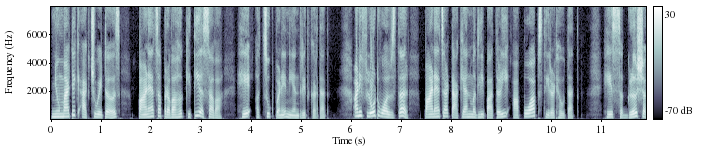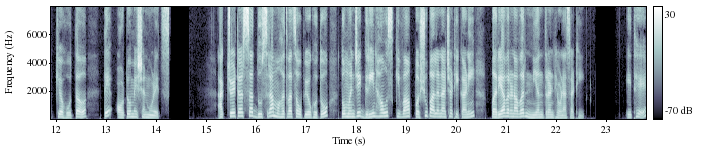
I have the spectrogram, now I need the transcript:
न्यूमॅटिक ॲक्च्युएटर्स पाण्याचा प्रवाह किती असावा हे अचूकपणे नियंत्रित करतात. आणि फ्लोट वॉल्व्स तर पाण्याच्या टाक्यांमधली पातळी आपोआप स्थिर ठेवतात. हे सगळं शक्य होतं ते ऑटोमेशनमुळेच. ॲक्च्युएटर्सचा दुसरा महत्त्वाचा उपयोग होतो तो म्हणजे ग्रीनहाऊस किंवा पशुपालनाच्या ठिकाणी पर्यावरणावर नियंत्रण ठेवण्यासाठी. इथे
